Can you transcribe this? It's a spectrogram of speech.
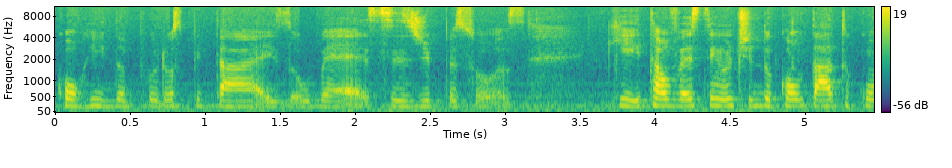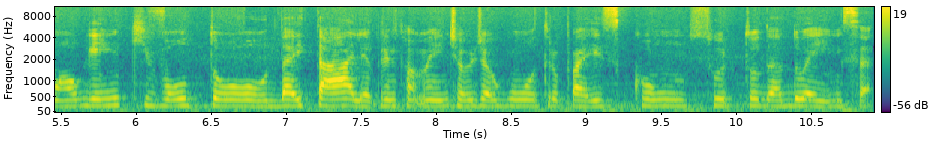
corrida por hospitais ou UBSs de pessoas que talvez tenham tido contato com alguém que voltou da Itália, principalmente, ou de algum outro país com surto da doença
